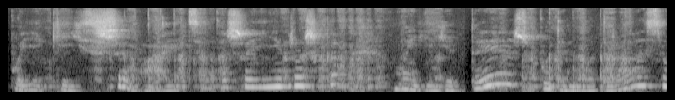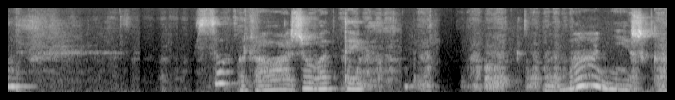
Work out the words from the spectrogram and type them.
по якій зшивається наша іграшка. Ми її теж будемо одразу зображувати. Одна ніжка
